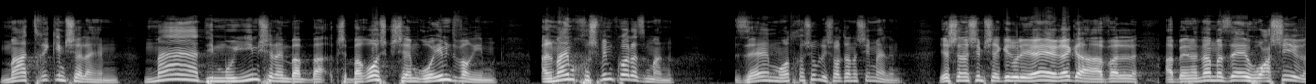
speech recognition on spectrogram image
מה הטריקים שלהם? מה הדימויים שלהם בראש כשהם רואים דברים? על מה הם חושבים כל הזמן? זה מאוד חשוב לשאול את האנשים האלה. יש אנשים שיגידו לי, היי, רגע, אבל הבן אדם הזה הוא עשיר,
